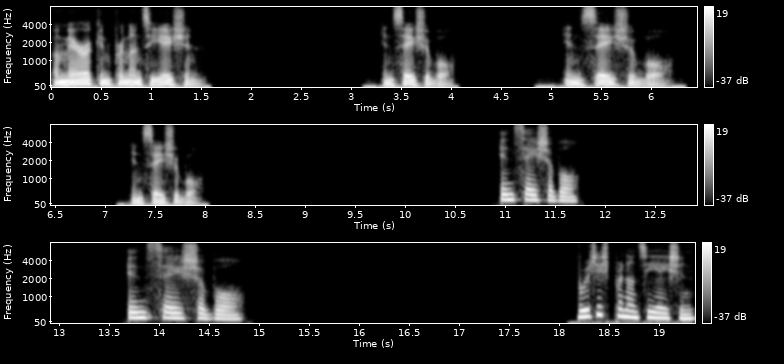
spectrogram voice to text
American pronunciation. Insatiable. Insatiable. Insatiable. insatiable, insatiable, British pronunciation.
